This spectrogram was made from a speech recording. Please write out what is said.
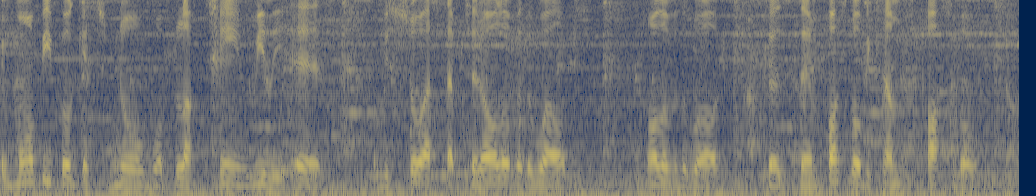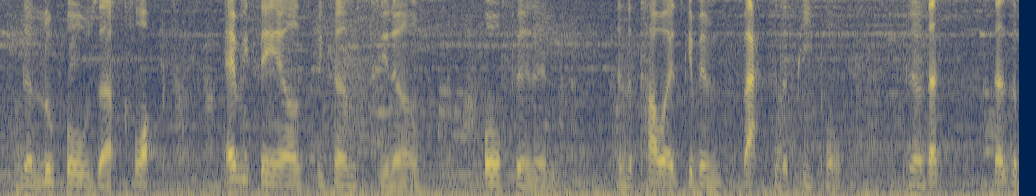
if more people get to know what blockchain really is, it will be so accepted all over the world, all over the world, because the impossible becomes possible. The loopholes are clocked. Everything else becomes, you know, open and and the power is given back to the people. You know, that's that's the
